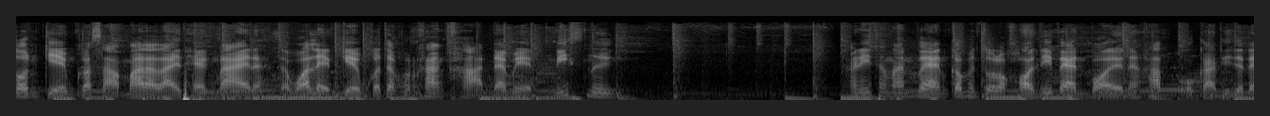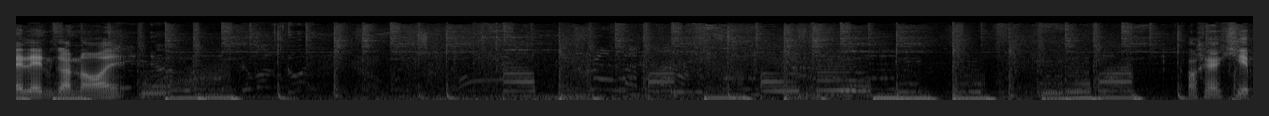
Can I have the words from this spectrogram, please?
ต้นเกมก็สามารถละลายแทงได้นะ แต่ว่า late game ก็จะค่อนข้างขาดดาเมจนิดนึงทั้งนี้ทั้งนั้นแวนก็เป็นตัวละครที่แบนบ่อยนะครับ โอกาสที่จะได้เล่นก็น้อยโอเคคลิป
